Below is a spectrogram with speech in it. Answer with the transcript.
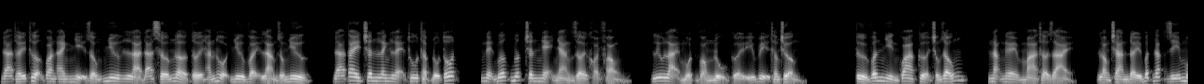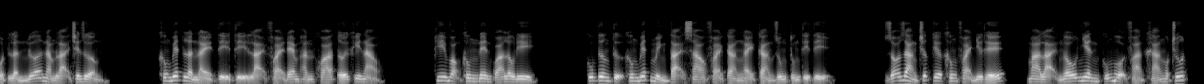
đã thấy thượng quan anh nhị giống như là đã sớm ngờ tới hắn hội như vậy làm giống như, đã tay chân lanh lẹ thu thập đồ tốt, nện bước bước chân nhẹ nhàng rời khỏi phòng, lưu lại một vòng nụ cười ý vị thâm trường. Tử vân nhìn qua cửa trống rỗng, nặng nề mà thở dài, lòng tràn đầy bất đắc dĩ một lần nữa nằm lại trên giường không biết lần này tỷ tỷ lại phải đem hắn khóa tới khi nào. Hy vọng không nên quá lâu đi. Cũng tương tự không biết mình tại sao phải càng ngày càng dung túng tỷ tỷ. Rõ ràng trước kia không phải như thế, mà lại ngẫu nhiên cũng hội phản kháng một chút,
